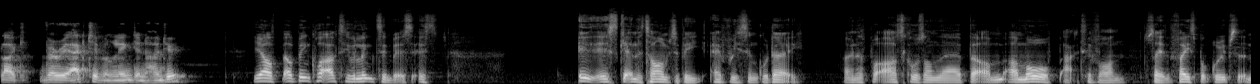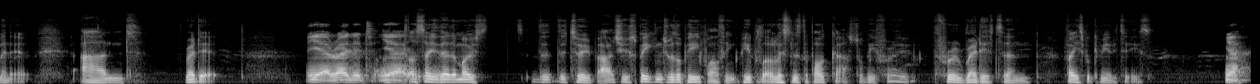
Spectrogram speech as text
like very active on LinkedIn, aren't you? Yeah, I've, I've been quite active on LinkedIn, but it's it's it's getting the time to be every single day. I mean, I've put articles on there, but I'm I'm more active on say the Facebook groups at the minute and Reddit. Yeah, Reddit. Yeah, I'll say they're the most the, the two, but actually speaking to other people, I think people that are listening to the podcast will be through through Reddit and Facebook communities. yeah,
